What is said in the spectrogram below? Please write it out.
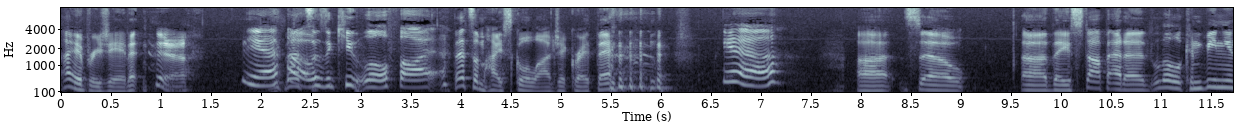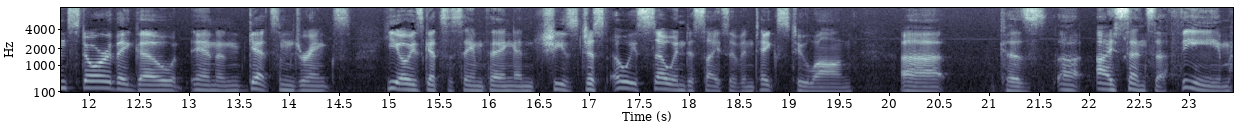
I appreciate it. Yeah. Yeah, I thought That's- it was a cute little thought. That's some high school logic right there. Yeah. so uh, they stop at a little convenience store. They go in and get some drinks. He always gets the same thing, and she's just always so indecisive and takes too long. Because uh, I sense a theme.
